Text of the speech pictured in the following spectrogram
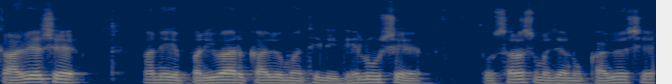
કાવ્ય છે. અને એ પરિવાર કાવ્યમાંથી લીધેલું છે. તો સરસ મજાનું કાવ્ય છે.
